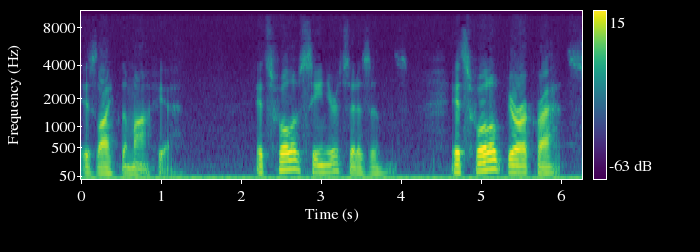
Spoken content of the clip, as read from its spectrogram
is like the mafia. It's full of senior citizens. It's full of bureaucrats.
